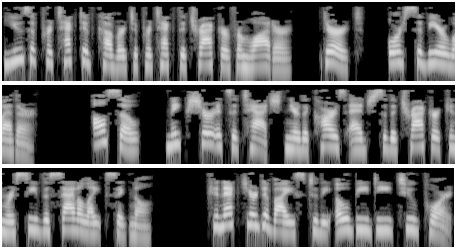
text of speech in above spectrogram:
use a protective cover to protect the tracker from water, dirt, or severe weather. Also, make sure it's attached near the car's edge so the tracker can receive the satellite signal. Connect your device to the OBD2 port.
